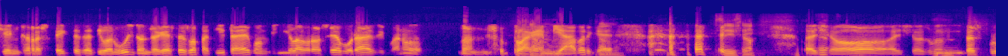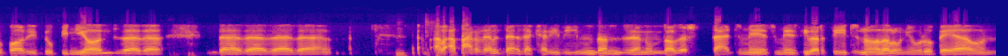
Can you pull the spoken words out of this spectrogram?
gent que respectes et diuen ui, doncs aquesta és la petita, eh? quan vingui la grossa ja veuràs, i bueno, doncs pleguem ja, perquè sí, sí. això, això, és un despropòsit d'opinions de, de, de, de, de, de, a, a part de, de, de que vivim doncs, en un dels estats més, més divertits no, de la Unió Europea, on,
